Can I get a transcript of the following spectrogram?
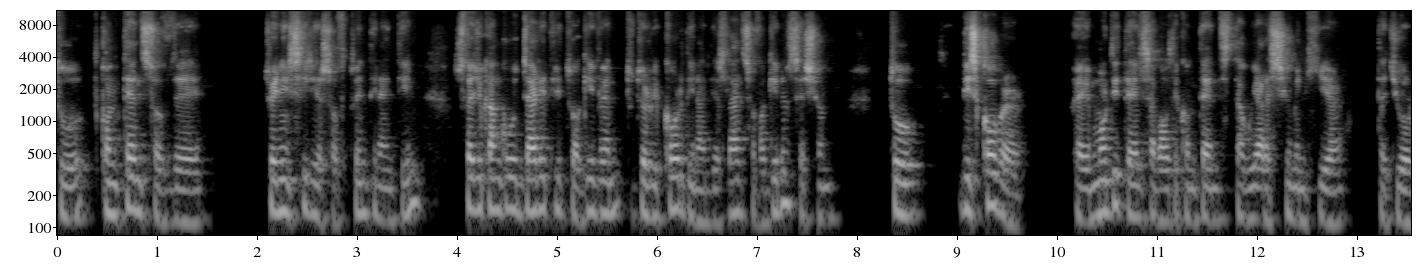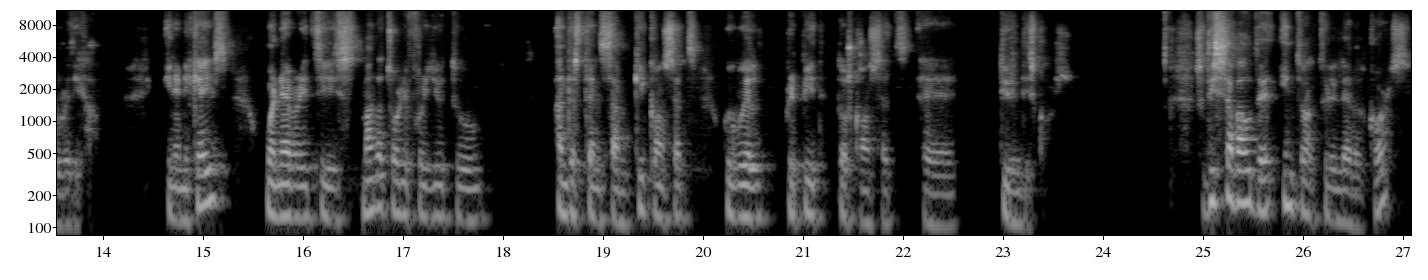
to contents of the training series of 2019 so that you can go directly to a given, to the recording and the slides of a given session to discover uh, more details about the contents that we are assuming here that you already have. In any case, whenever it is mandatory for you to understand some key concepts, we will repeat those concepts uh, during this course. So this is about the introductory level course.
